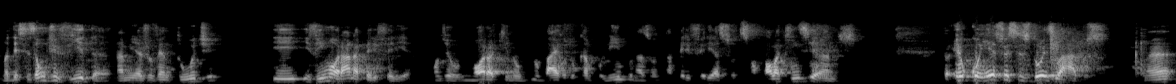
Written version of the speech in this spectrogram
uma decisão de vida na minha juventude, e, e vim morar na periferia, onde eu moro aqui no, no bairro do Campo Limpo, na, zona, na periferia sul de São Paulo, há 15 anos. Então, eu conheço esses dois lados, né?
